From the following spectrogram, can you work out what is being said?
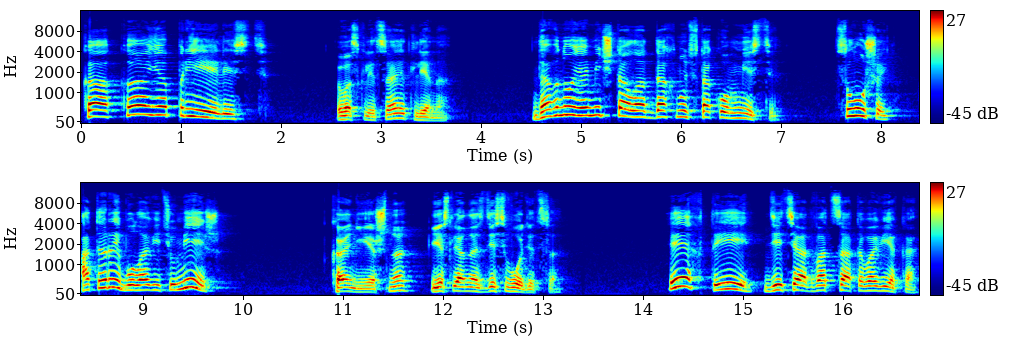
«Какая прелесть!» – восклицает Лена. «Давно я мечтала отдохнуть в таком месте. Слушай, а ты рыбу ловить умеешь?» «Конечно, если она здесь водится». «Эх ты, дитя двадцатого века!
